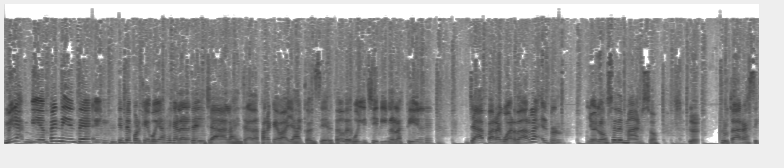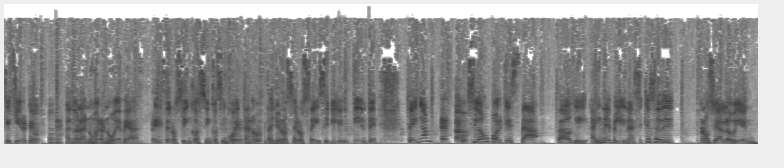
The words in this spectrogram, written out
Mira, bien pendiente, bien pendiente porque voy a regalarte ya las entradas para que vayas al concierto de Willy Chirino. Las tienes ya para guardarla el próximo año, el 11 de marzo. Lo disfrutar, así que quiero que dando la número 9 a 305-550-9106 y bien. Tengan precaución porque está foggy, hay neblina, así que se pronunciarlo bien.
